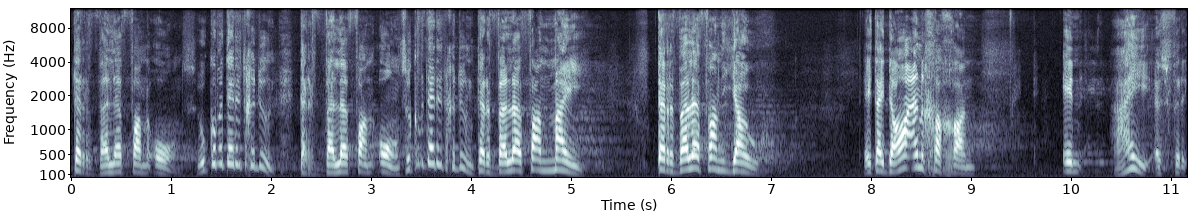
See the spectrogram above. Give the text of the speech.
ter wille van ons. Hoekom het hy dit gedoen? Ter wille van ons. Hoekom het hy dit gedoen? Ter wille van my. Ter wille van jou. Het hy daarin gegaan en hy is vir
